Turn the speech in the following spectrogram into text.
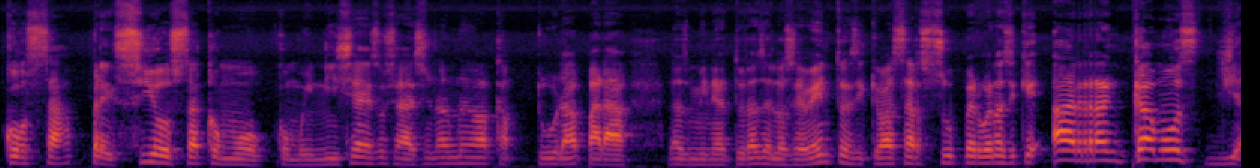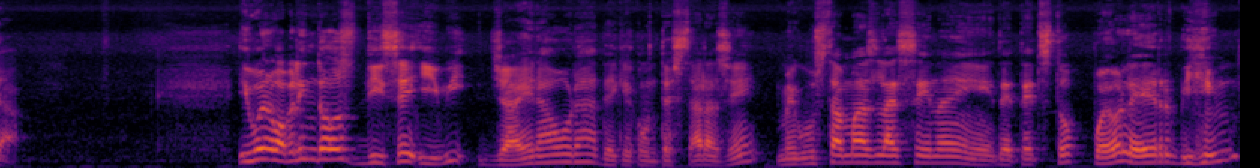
cosa preciosa como, como inicia eso. O sea, es una nueva captura para las miniaturas de los eventos. Así que va a estar súper bueno. Así que arrancamos ya. Y bueno, Babelin 2 dice Ivy, ya era hora de que contestaras, ¿eh? Me gusta más la escena de, texto, puedo leer bien,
